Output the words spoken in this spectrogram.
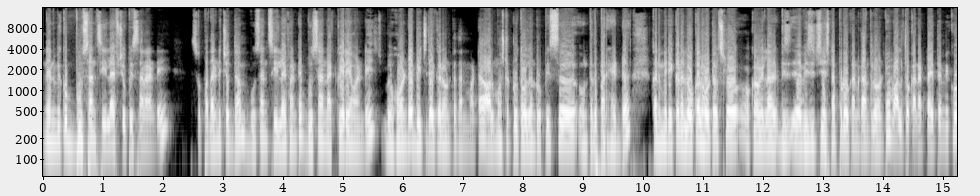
నేను మీకు బుసాన్ సీ లైఫ్ చూపిస్తానండి. సో పదండి చూద్దాం. బుసాన్ సీ లైఫ్ అంటే బుసాన్ అక్వేరియం అండి. హోండే బీచ్ దగ్గర ఉంటుంది అనమాట ఆల్మోస్ట్ టూ థౌజండ్ రూపీస్ ఉంటుంది పర్ హెడ్. కానీ మీరు ఇక్కడ లోకల్ హోటల్స్లో ఒకవేళ విజిట్ చేసినప్పుడు కనుక అందులో ఉంటే వాళ్ళతో కనెక్ట్ అయితే మీకు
